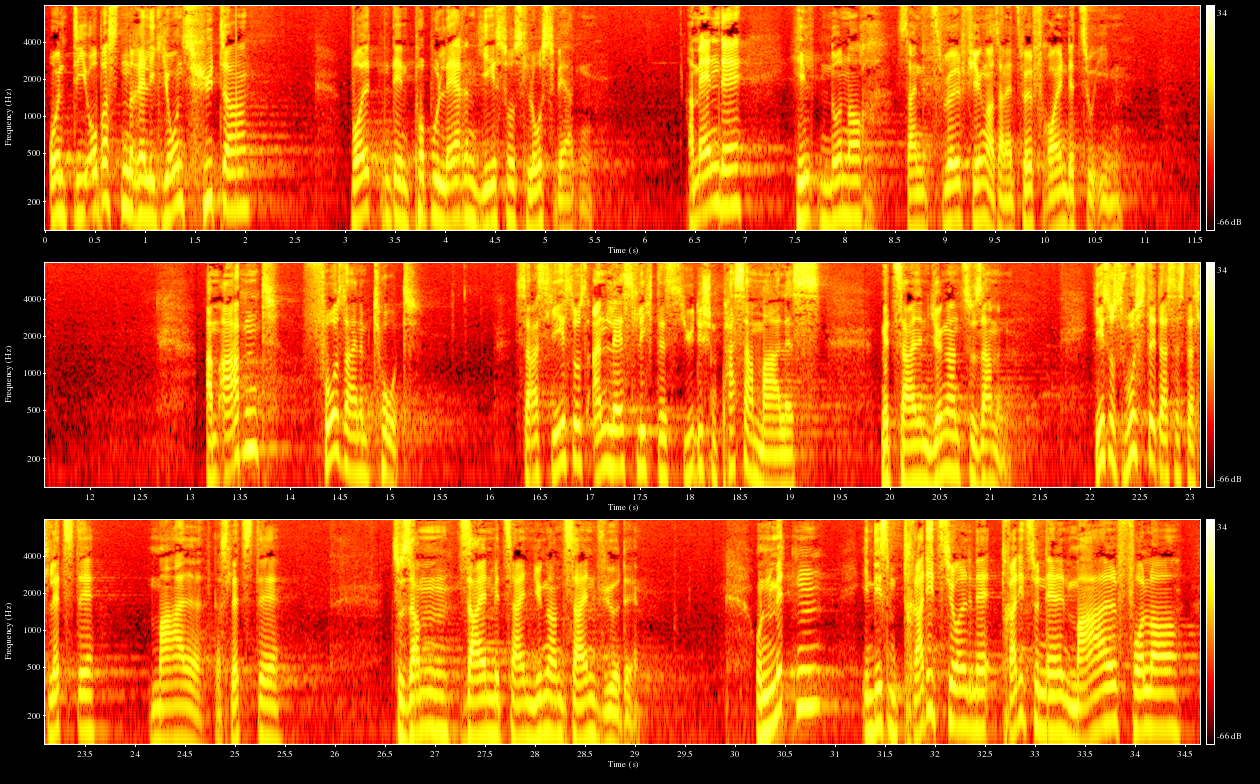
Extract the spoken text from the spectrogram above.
Und die obersten Religionshüter wollten den populären Jesus loswerden. Am Ende hielten nur noch seine zwölf Jünger, seine zwölf Freunde zu ihm. Am Abend vor seinem Tod saß Jesus anlässlich des jüdischen Passamales mit seinen Jüngern zusammen. Jesus wusste, dass es das letzte Mal, das letzte Zusammensein mit seinen Jüngern sein würde. Und mitten in diesem traditionellen Mahl voller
